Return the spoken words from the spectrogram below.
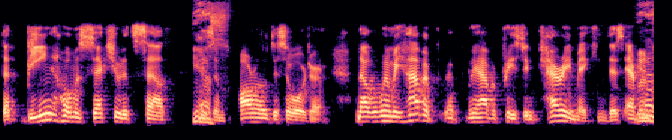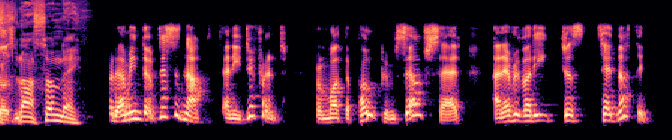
that being homosexual itself yes. is a moral disorder. Now, when we have a we have a priest in Kerry making this, everyone yes, goes last Sunday. But I mean, this is not any different from what the Pope himself said, and everybody just said nothing.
